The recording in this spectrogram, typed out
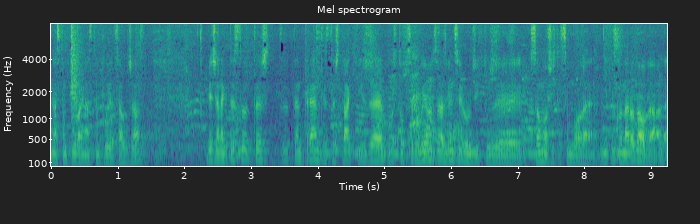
nastąpiła i następuje cały czas. Wiesz Janek, to jest to też, ten trend jest też taki, że po prostu obserwujemy coraz więcej ludzi, którzy chcą nosić te symbole, nie tylko narodowe, ale,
